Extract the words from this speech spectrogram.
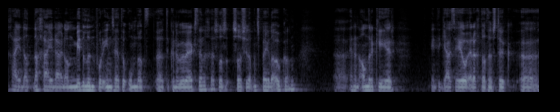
ga, je dat, dan ga je daar dan middelen voor inzetten om dat eh, te kunnen bewerkstelligen. Zoals, zoals je dat met spelen ook kan. Eh, en een andere keer vind ik juist heel erg dat een stuk eh,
